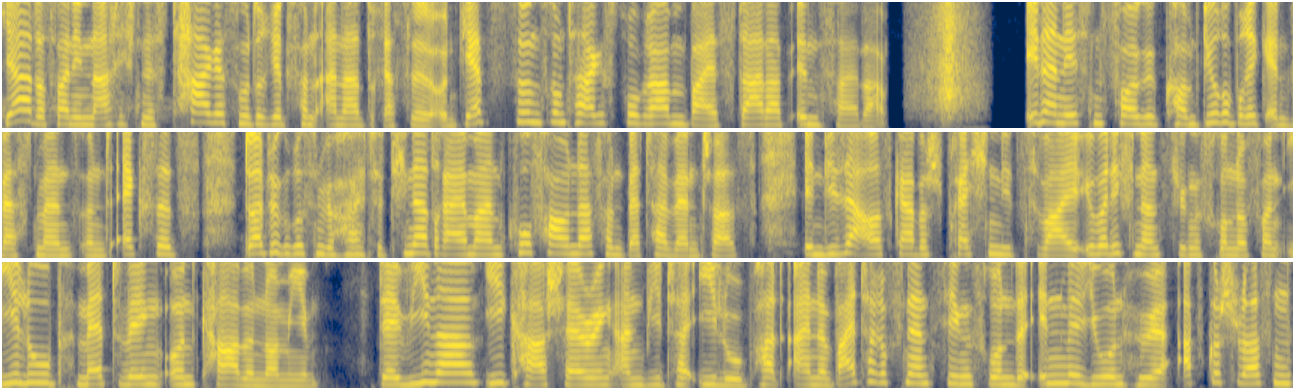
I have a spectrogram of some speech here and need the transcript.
Ja, das waren die Nachrichten des Tages, moderiert von Anna Dressel. Und jetzt zu unserem Tagesprogramm bei Startup Insider. In der nächsten Folge kommt die Rubrik Investments und Exits. Dort begrüßen wir heute Tina Dreimann, Co-Founder von Better Ventures. In dieser Ausgabe sprechen die zwei über die Finanzierungsrunde von eLoop, Medwing und Carbonomy. Der Wiener E-Carsharing-Anbieter eLoop hat eine weitere Finanzierungsrunde in Millionenhöhe abgeschlossen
